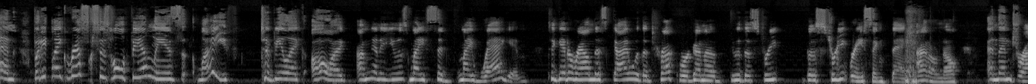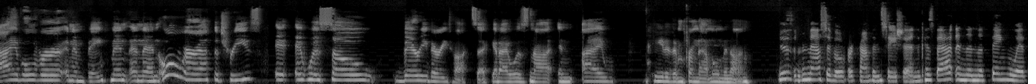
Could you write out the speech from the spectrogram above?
and but he like risks his whole family's life to be like oh i i'm gonna use my my wagon to get around this guy with a truck. We're gonna do the street the street racing thing. I don't know. And then drive over an embankment and then oh we're at the trees. It, it was so very very toxic and i was not and i hated him from that moment on. This is massive overcompensation because that, and then the thing with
